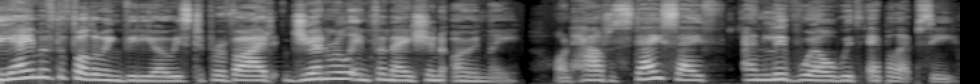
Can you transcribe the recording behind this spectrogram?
The aim of the following video is to provide general information only on how to stay safe and live well with epilepsy.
